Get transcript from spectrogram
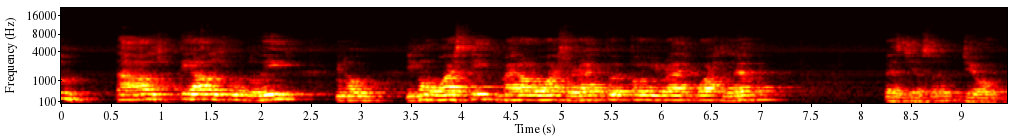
hmm, theology, theological belief, you know, you're gonna wash feet, you might ought to wash the right foot before you right, wash the left one. That's just a joke.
